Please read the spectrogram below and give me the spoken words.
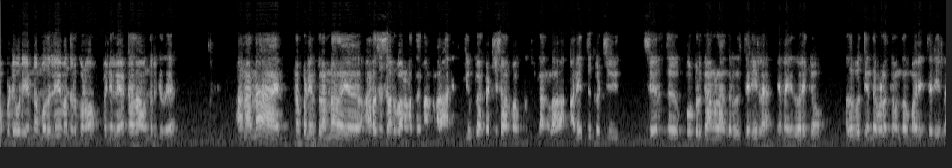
அப்படி ஒரு எண்ணம் முதல்லயே வந்திருக்கணும். கொஞ்சம் லேட்டா தான் வந்திருக்குது. ஆனா என்ன என்ன பண்ணிருக்கலாம்னா அரசு சார்பா நடத்துனாங்களா? திமுக கட்சி சார்பா கொடுத்துருக்காங்களா? அனைத்து கட்சி சேர்த்து கூப்பிட்டுருக்காங்களாங்கிறது தெரியல. ஏன்னா இது வரைக்கும் அதை பத்தி எந்த விளக்கம் வந்த மாதிரி தெரியல.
